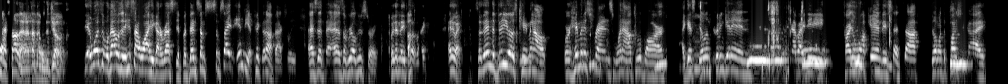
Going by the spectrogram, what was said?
yeah, I saw that. I thought that was a joke. it wasn't. Well, that was he's not why he got arrested, but then some some site in India picked it up actually as a as a real news story. But then they put like anyway. So then the videos came out where him and his friends went out to a bar. I guess Dillon couldn't get in. Have ID. Tried to walk in. They said stop. Dillon went to punch the guy.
